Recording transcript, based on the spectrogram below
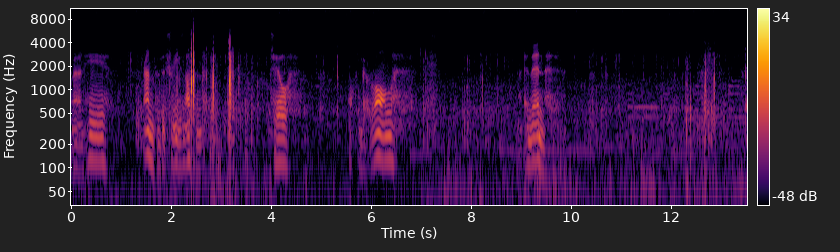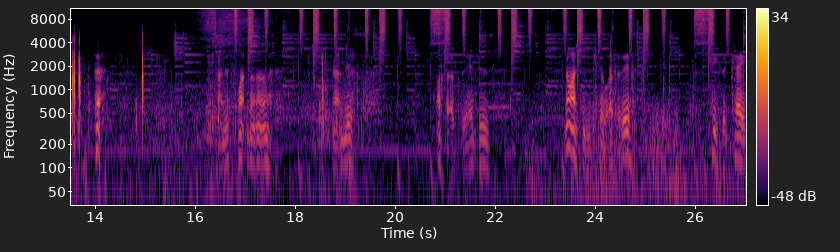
around here, around through the trees, nothing chill, what can go wrong. And then and this flat berm and this up over the edges. Nice and chill over this. Piece of cake.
